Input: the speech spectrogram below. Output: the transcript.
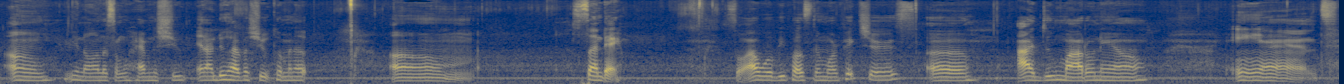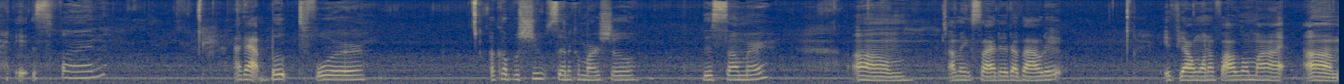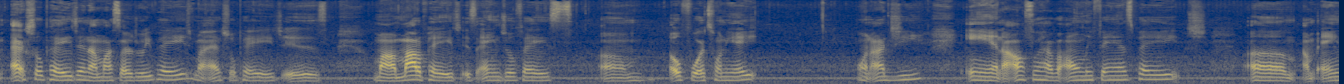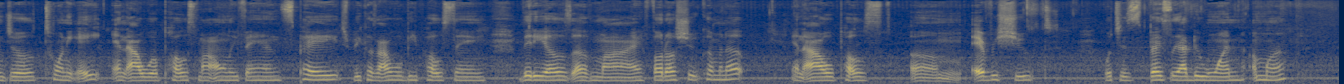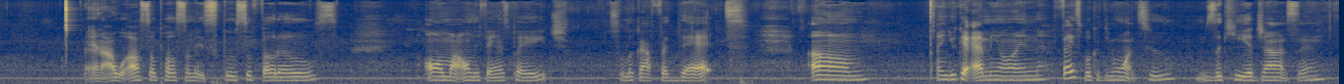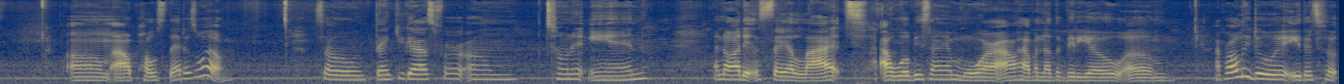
um, you know, unless I'm having a shoot. And I do have a shoot coming up. Um, Sunday. So I will be posting more pictures. Uh, I do model now, and it's fun. I got booked for a couple shoots and a commercial this summer. Um, I'm excited about it. If y'all want to follow my um, actual page and not my surgery page, my actual page is my model page is Angel Face um, 0428 on IG, and I also have an OnlyFans page. Um, I'm Angel28, and I will post my OnlyFans page because I will be posting videos of my photo shoot coming up, and I will post um, every shoot, which is basically I do one a month, and I will also post some exclusive photos on my OnlyFans page, so look out for that. Um, and you can add me on Facebook if you want to, Zakiyyah Johnson. Um, I'll post that as well. So thank you guys for um, tuning in. I know I didn't say a lot. I will be saying more. I'll have another video. Um, I probably do it either to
